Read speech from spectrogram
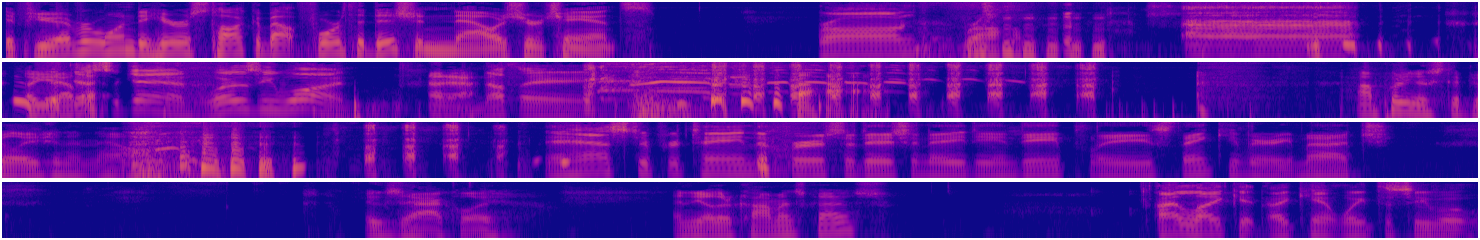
if you ever wanted to hear us talk about fourth edition, now is your chance. Wrong. Wrong. Uh, oh, yeah. Yes, again. What does he want? Uh, Nothing. I'm putting a stipulation in now. It has to pertain to first edition AD&D, please. Thank you very much. exactly. Any other comments, guys? I like it. I can't wait to see what.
